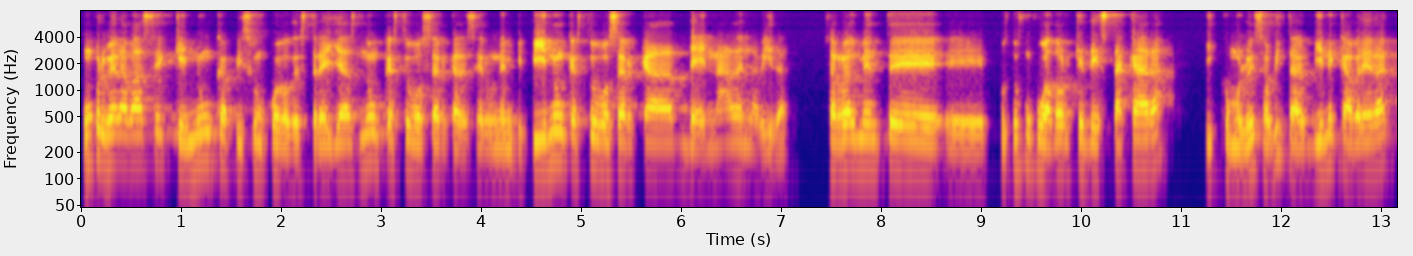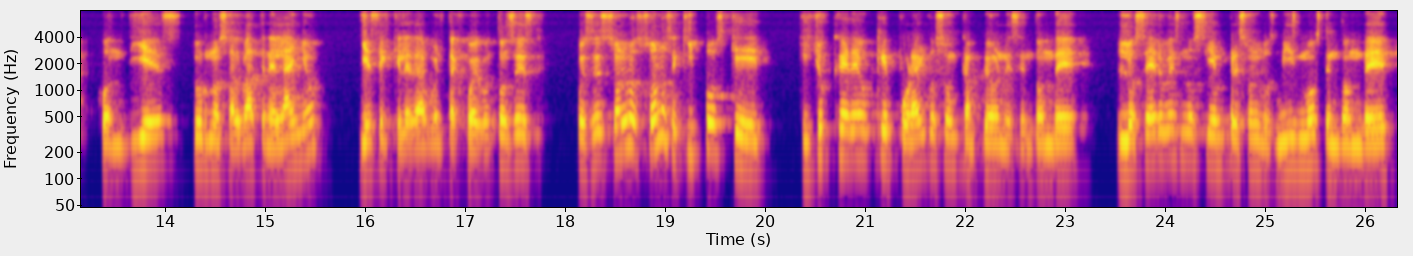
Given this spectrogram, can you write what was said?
Un primera base que nunca pisó un juego de estrellas, nunca estuvo cerca de ser un MVP, nunca estuvo cerca de nada en la vida. O sea, realmente, eh, pues no fue un jugador que destacara y como lo dice ahorita, viene Cabrera con 10 turnos al bate en el año y es el que le da vuelta al juego. Entonces, pues son, los, son los equipos que, yo creo que por algo son campeones, en donde los héroes no siempre son los mismos, en donde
